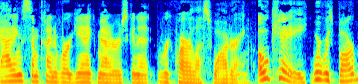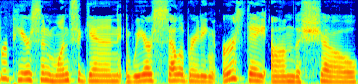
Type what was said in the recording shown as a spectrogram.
Adding some kind of organic matter is going to require less watering. Okay, we're with Barbara Pearson once again. We are celebrating Earth Day on the show.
